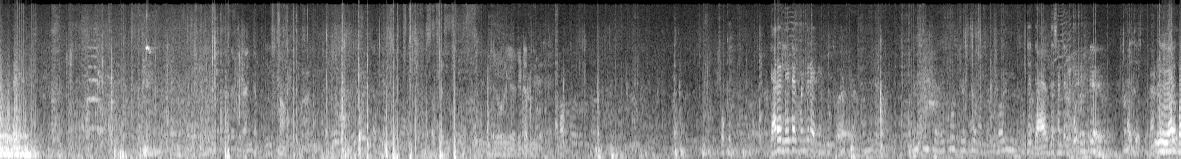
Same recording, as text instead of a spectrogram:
ಓಕೆ ಥ್ಯಾಂಕ್ ಯು ಓಕೆ ಯಾರು ಲೇಟಾಗಿ ಬಂದರೆ I can do the center ಯಾರಪ್ಪ?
